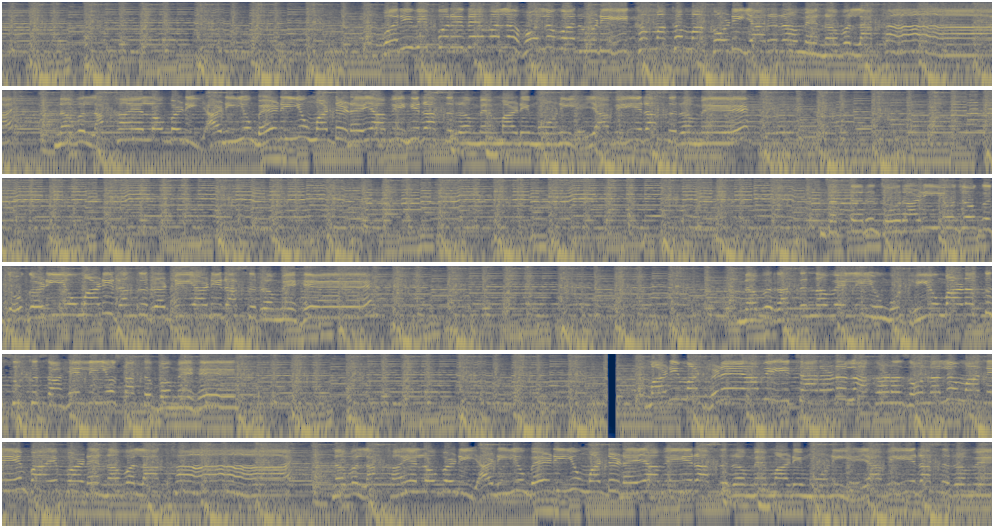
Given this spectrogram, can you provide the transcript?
વરી વિપુર દેવલ હોલ વરુડી ખમા ખમા ખોડી યાર રમે નવ લાખાય નવ લાખાયેલો લોબડી યાડીયું ભેડીયું મડડે આવી. રસ રમે, માડી મોણીએ આવી. રસ રમે. જતર જોરાડીયું જોગ જોગડીયું માડી રંગ રડિયાડી રાસ રમે હે. નવરાત નવેલીયું બુઢિયું બાળક સુખ સાહેલિયું સાત બમે હે. માડી મઢડે આવી ચારણ લાખણ, ઝોનલ માને બાય પડે નવ લાખાય. નવ લાખાય લોબડી આડિયું, બેડીયું મઢડે આવી રસ રમે માડી મોણીએ આવી રસ રમે.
